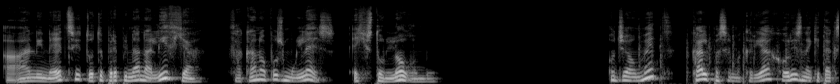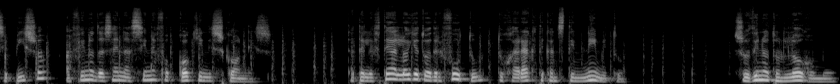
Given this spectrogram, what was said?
«Αν είναι έτσι, τότε πρέπει να είναι αλήθεια. Θα κάνω όπως μου λες. Έχεις τον λόγο μου». Ο Τζαουμέτ κάλπασε μακριά χωρίς να κοιτάξει πίσω, αφήνοντας ένα σύννεφο κόκκινης σκόνης. Τα τελευταία λόγια του αδερφού του του χαράκτηκαν στη μνήμη του. «Σου δίνω τον λόγο μου,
